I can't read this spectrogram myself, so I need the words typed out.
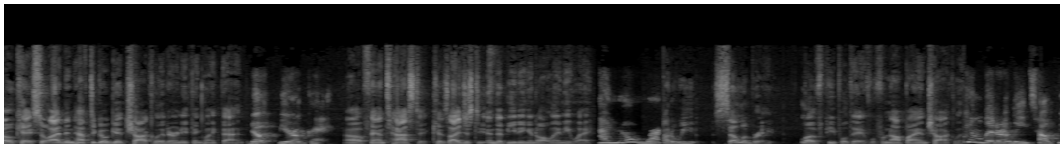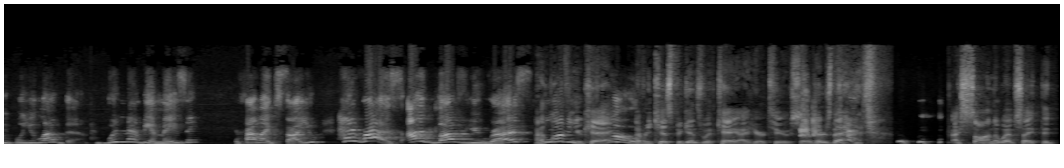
Okay, so I didn't have to go get chocolate or anything like that. Nope, you're okay. Oh, fantastic. Because I just end up eating it all anyway. I know, right? How do we celebrate Love People Day if we're not buying chocolate? You can literally tell people you love them. Wouldn't that be amazing? If I like saw you, hey Russ, I love you, Russ. I love you, Kay. Oh. Every kiss begins with K, I hear too. So there's that. I saw on the website that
